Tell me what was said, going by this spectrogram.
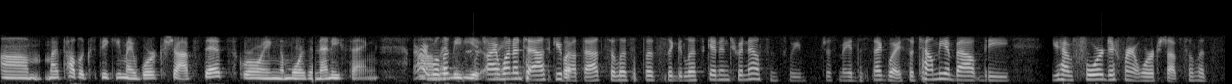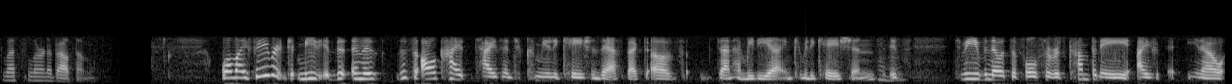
um, my public speaking, my workshops. That's growing more than anything. All right. Um, Well, let's, I wanted to ask you But- about that. So let's let's let's get into it now since we just made the segue. So tell me about the. You have four different workshops. So let's let's learn about them. Well, my favorite media, and this, this all ties into communications aspect of Denha Media and communications. It's to me, even though it's a full service company, I, you know,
